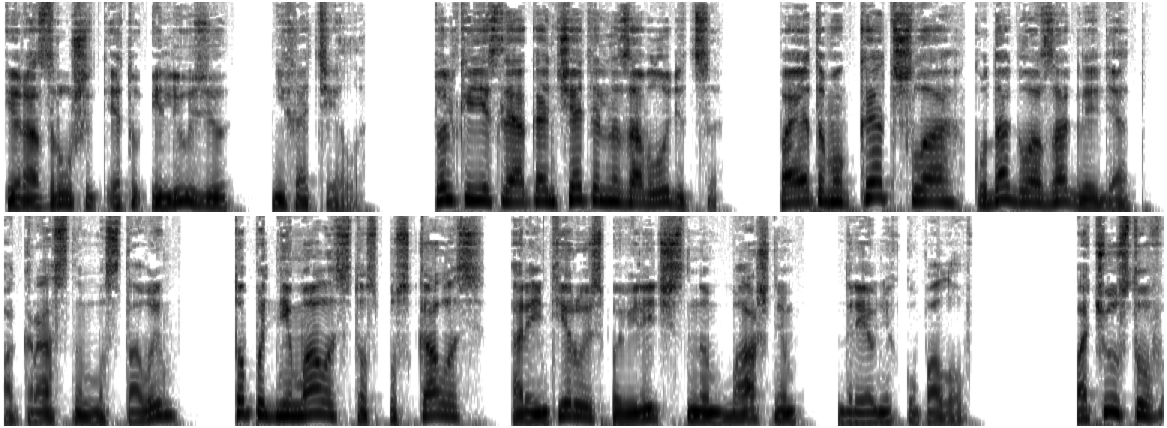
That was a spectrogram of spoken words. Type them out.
и разрушить эту иллюзию не хотела. Только если окончательно заблудится. Поэтому Кэт шла, куда глаза глядят, по красным мостовым, то поднималась, то спускалась, ориентируясь по величественным башням древних куполов. Почувствовав,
